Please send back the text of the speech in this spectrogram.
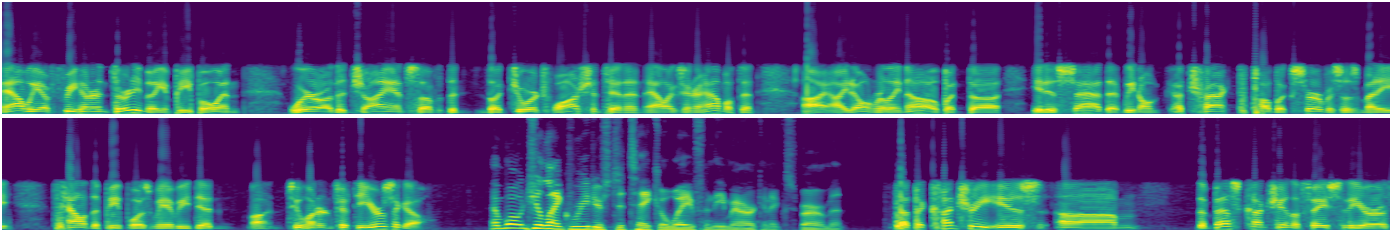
Now we have 330 million people, and where are the giants of the like George Washington and Alexander Hamilton? I, I don't really know, but uh, it is sad that we don't attract to public service as many talented people as maybe did uh, 250 years ago. And what would you like readers to take away from the American experiment? That the country is. Um, the best country on the face of the earth.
